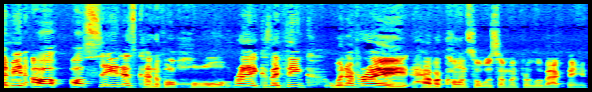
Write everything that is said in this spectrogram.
I mean, I'll I'll say it as kind of a whole, right? Because I think whenever I have a consult with someone for low back pain,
